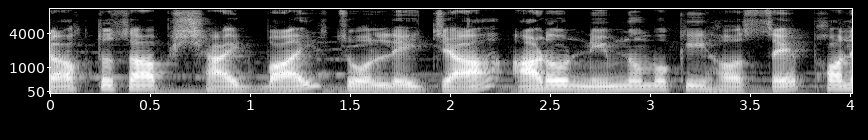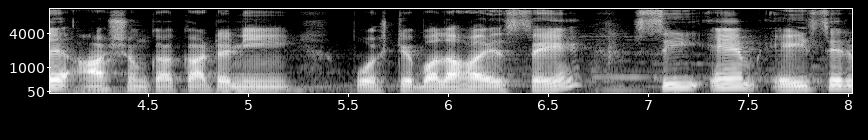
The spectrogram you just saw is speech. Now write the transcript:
রক্তচাপ ষাট বাই চল্লিশ যা আরও নিম্নমুখী হচ্ছে, ফলে আশঙ্কা কাটেনি। পোস্টে বলা হয়েছে সিএমএইচ এর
